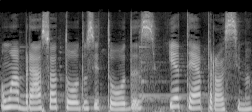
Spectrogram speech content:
Um abraço a todos e todas e até a próxima.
